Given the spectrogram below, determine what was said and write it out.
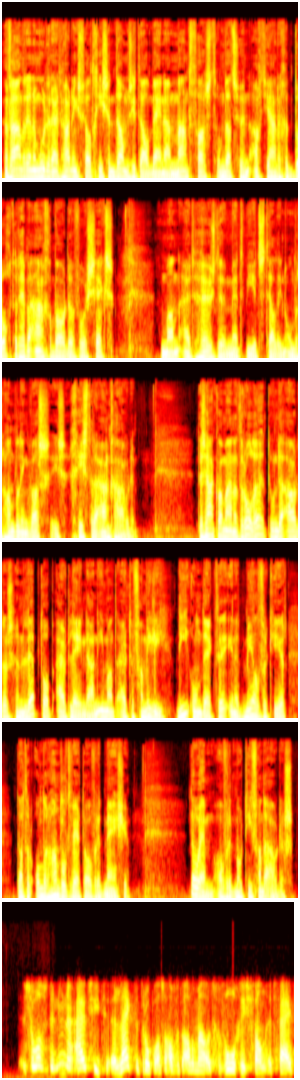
Een vader en een moeder uit Hardingsveld-Giessendam zitten al bijna een maand vast... omdat ze hun achtjarige dochter hebben aangeboden voor seks. Een man uit Heusden, met wie het stel in onderhandeling was, is gisteren aangehouden. De zaak kwam aan het rollen toen de ouders hun laptop uitleenden aan iemand uit de familie. Die ontdekte in het mailverkeer dat er onderhandeld werd over het meisje. OM over het motief van de ouders. Zoals het er nu naar uitziet uh, lijkt het erop alsof het allemaal het gevolg is van het feit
